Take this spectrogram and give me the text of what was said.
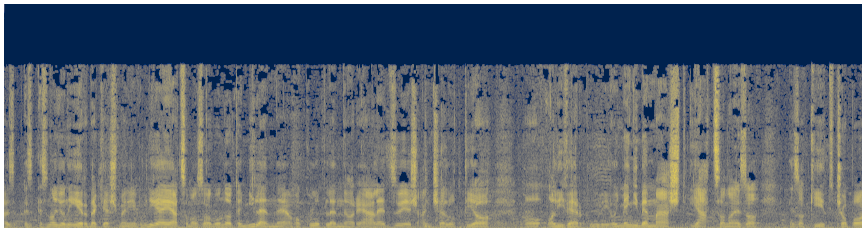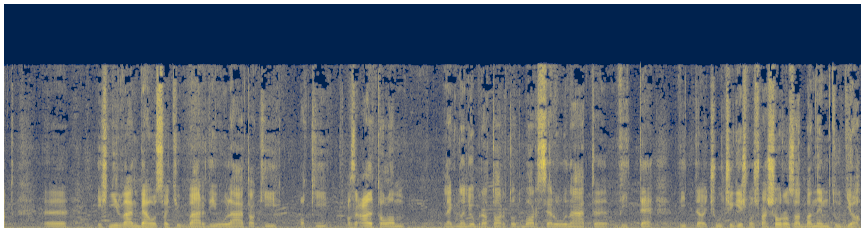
ez, ez, ez nagyon érdekes, mert én mindig eljátszom azzal a gondolat, hogy mi lenne, ha Klopp lenne a Real edzője, és Ancelotti a, a, a Liverpoolé, hogy mennyiben mást játszana ez a, ez a két csapat, és nyilván behozhatjuk Guardiolát, aki, aki az általam legnagyobbra tartott Barcelonát vitte, vitte a csúcsig, és most már sorozatban nem tudja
